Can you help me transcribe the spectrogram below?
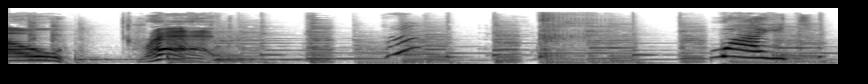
Red. White.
